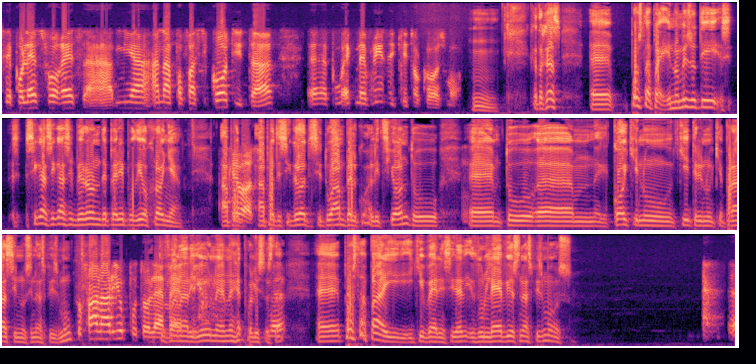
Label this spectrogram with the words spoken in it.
σε πολλές φορές μια αναποφασικότητα ε, που εκνευρίζει και τον κόσμο. Mm. Καταρχάς, ε, πώς θα πάει; Νομίζω ότι σιγά σιγά συμπληρώνονται περίπου δύο χρόνια από, από τη συγκρότηση του Άμπελ Κοαλιτσιών, του, ε, του ε, κόκκινου, κίτρινου και πράσινου συνασπισμού. Του φαναριού που το λέμε. Του φαναριού, ναι, ναι, πολύ σωστά. Ναι. Ε, πώς θα πάει η κυβέρνηση, δηλαδή δουλεύει ο συνασπισμός; Ε,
